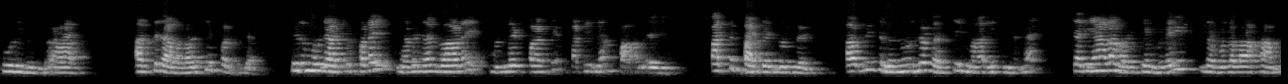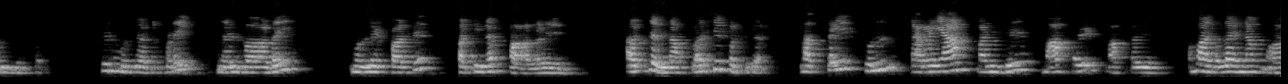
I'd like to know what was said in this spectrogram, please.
கூறுகின்றார். அடுத்ததாக வரிசைப்படுத்துக. திருமுறையாற்றுப்படை நடுநல்வாடை முல்லைப்பாட்டு கடினம் பாலை பத்து பாட்டு நூல்கள். அப்படி சில நூல்கள் வரிசை மாறுகின்றன. சரியான வரிசை முறை இந்த முதலாக அமைந்திருக்கும். திருமுறையாற்றுப்படை நல்வாடை முல்லைப்பாட்டு பட்டினப்பாலை அடுத்தது நான் வரிசைப்படுத்துக. நத்தை புல் கரையான் பண்டு மாக்கள் மக்கள். அம்மா இதெல்லாம் என்னம்மா?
